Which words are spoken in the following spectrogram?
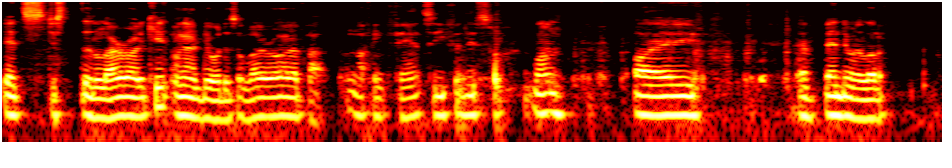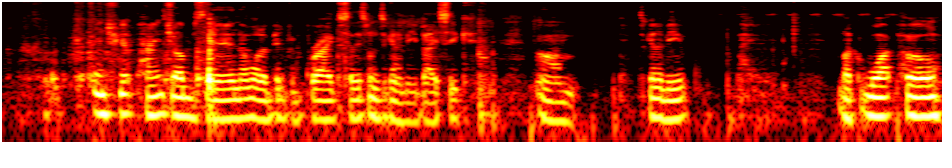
It's just the lowrider kit. I'm going to do it as a lowrider, but nothing fancy for this one. I have been doing a lot of intricate paint jobs and I want a bit of a break, so this one's going to be basic. Um, it's going to be like white pearl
